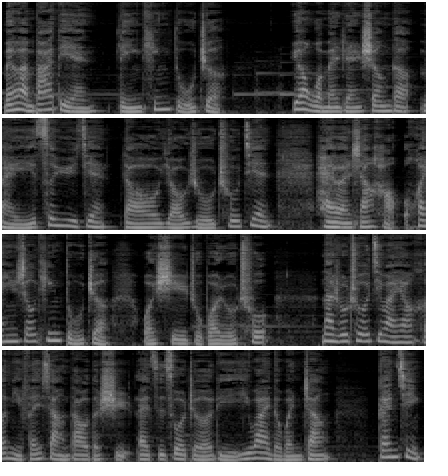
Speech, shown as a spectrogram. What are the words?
每晚八点，聆听读者。愿我们人生的每一次遇见都犹如初见。嗨，晚上好，欢迎收听读者，我是主播如初。那如初今晚要和你分享到的是来自作者李意外的文章：干净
